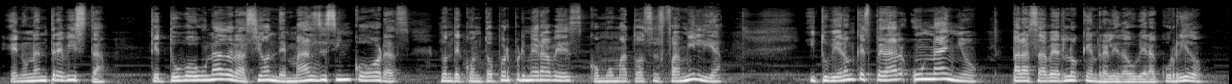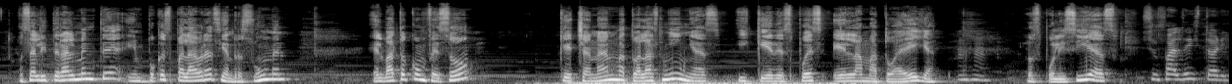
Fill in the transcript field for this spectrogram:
en una entrevista que tuvo una duración de más de 5 horas, donde contó por primera vez cómo mató a su familia, y tuvieron que esperar un año para saber lo que en realidad hubiera ocurrido. O sea, literalmente, en pocas palabras y en resumen, el vato confesó que Chanán mató a las niñas y que después él la mató a ella. Los policías... Su falsa historia.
